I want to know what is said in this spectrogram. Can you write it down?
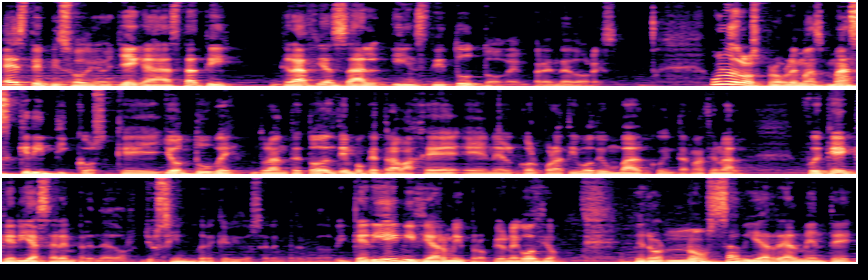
Este episodio llega hasta ti gracias al Instituto de Emprendedores. Uno de los problemas más críticos que yo tuve durante todo el tiempo que trabajé en el corporativo de un banco internacional fue que quería ser emprendedor. Yo siempre he querido ser emprendedor y quería iniciar mi propio negocio, pero no sabía realmente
